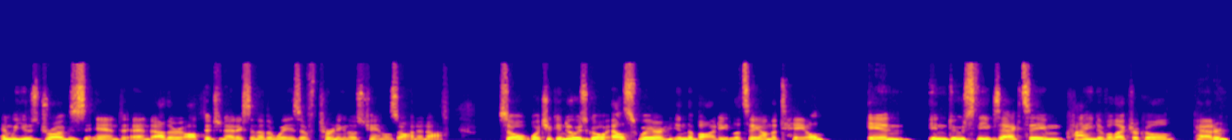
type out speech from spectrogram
And we use drugs and and other optogenetics and other ways of turning those channels on and off. So what you can do is go elsewhere in the body, let's say on the tail, and induce the exact same kind of electrical pattern.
